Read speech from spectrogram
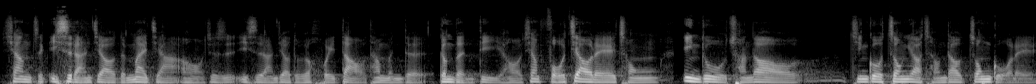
像这个伊斯兰教的麦加哦，就是伊斯兰教徒会回到他们的根本地，然后像佛教呢，从印度传到，经过中亚传到中国嘞。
